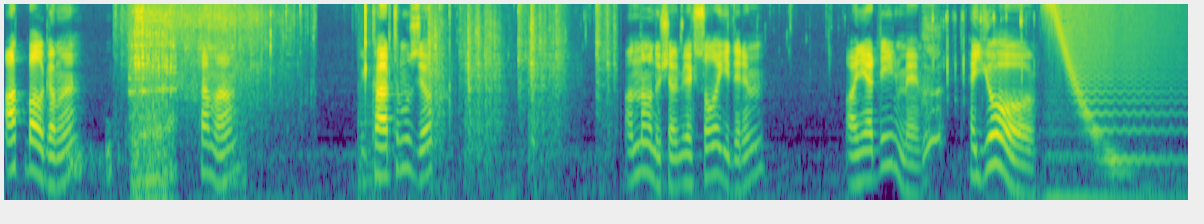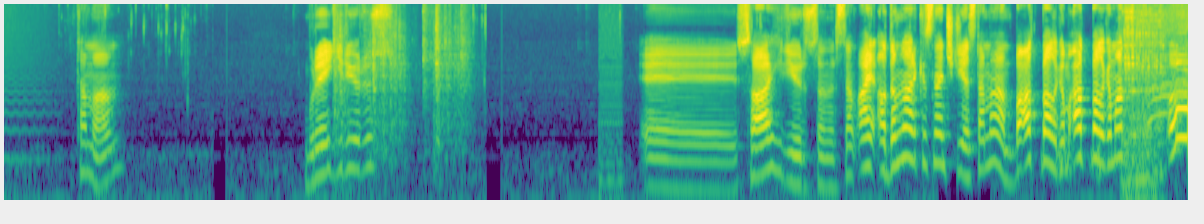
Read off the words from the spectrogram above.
At balgamı. Tamam. Bir kartımız yok. Anlamadım şu an. Bir dakika sola gidelim. Aynı yer değil mi? Ha yo. Tamam. Buraya giriyoruz. Ee, sağa gidiyoruz sanırsam. Ay adamın arkasından çıkacağız tamam At balgamı at balgamı at. Oo!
